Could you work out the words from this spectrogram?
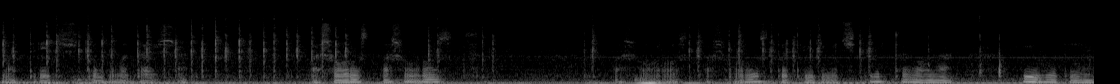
смотреть, что было дальше. Пошел рост, пошел рост. Пошел рост, пошел рост. Это, видимо, четвертая волна. И вот мы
